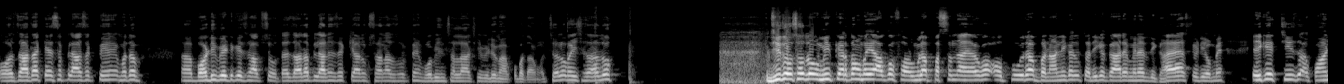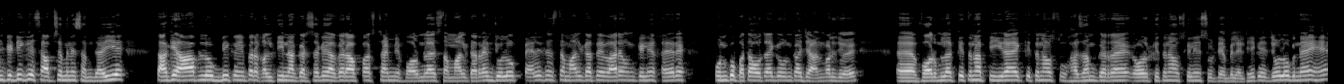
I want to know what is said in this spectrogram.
और ज़्यादा कैसे पिला सकते हैं? मतलब बॉडी वेट के हिसाब से होता है। ज़्यादा पिलाने से क्या नुकसान हो सकते हैं? वो भी इंशाल्लाह आज की वीडियो में आपको बताऊँगा। चलो भाई, चला दो जी दोस्तों तो उम्मीद करता हूँ भाई आपको फॉर्मूला पसंद आया होगा और पूरा बनाने का जो तरीका कार है, मैंने दिखाया है इस वीडियो में। एक एक चीज़ क्वांटिटी के हिसाब से मैंने समझाई है, ताकि आप लोग भी कहीं पर गलती ना कर सके। अगर आप फ़र्स्ट टाइम ये फॉर्मूला इस्तेमाल कर रहे हैं, जो लोग पहले से इस्तेमाल करते हुए आ रहे हैं, उनके लिए खैर है, उनको पता होता है कि उनका जानवर जो है फार्मूला कितना पी रहा है, कितना उसको हजम कर रहा है और कितना उसके लिए सूटेबल है, ठीक है? जो लोग नए हैं,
